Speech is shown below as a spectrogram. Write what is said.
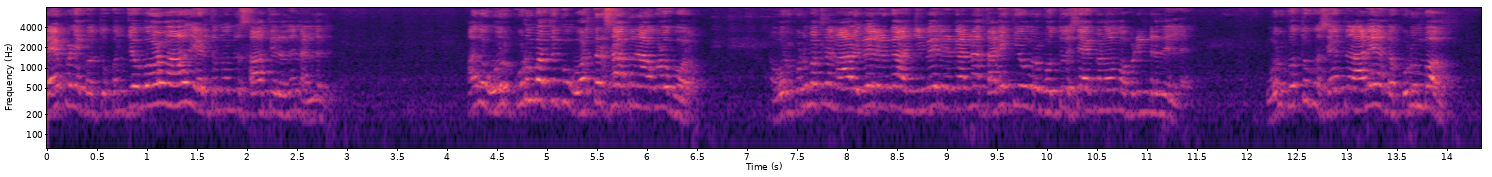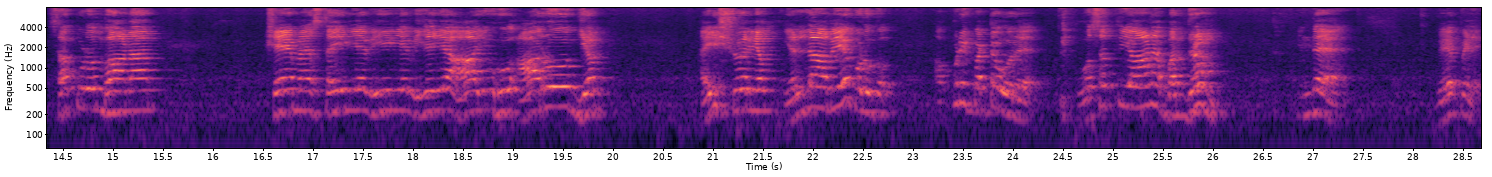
வேப்பிலை கொத்து கொஞ்சம் கோரமாவது எடுத்துன்னு வந்து சாத்திடுறது நல்லது. அது ஒரு குடும்பத்துக்கு ஒருத்தர் சாத்தினா கூட போகிறோம் ஒரு குடும்பத்தில் நாலு பேர் இருக்கா அஞ்சு பேர் இருக்கான்னா தலைக்கே ஒரு கொத்து சேர்க்கணும் அப்படின்றது இல்லை. ஒரு கொத்துக்கும் சேர்த்தனாலே அந்த குடும்பம் சக்குடும்பானாம் க்ஷேம ஸ்தைரிய வீரிய விஜய ஆயுகு ஆரோக்கியம் ஐஸ்வர்யம் எல்லாமே கொடுக்கும். அப்படிப்பட்ட ஒரு வசத்தியான பத்ரம் இந்த வேப்பிலை.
